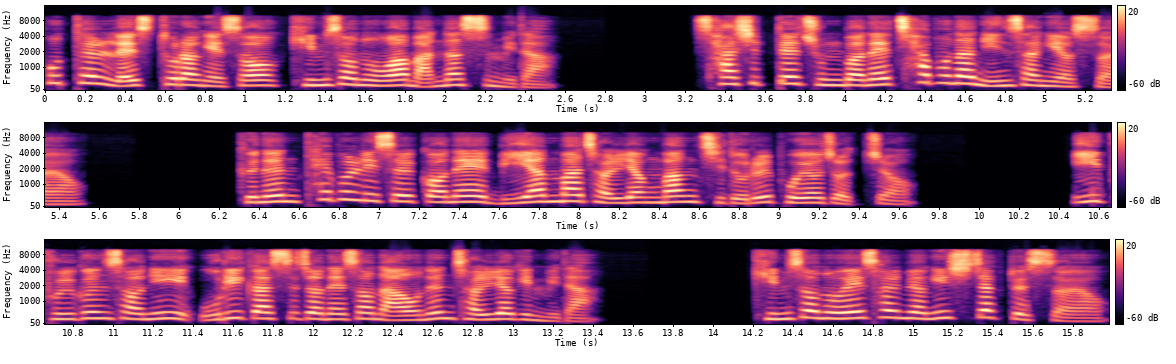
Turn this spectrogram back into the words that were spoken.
호텔 레스토랑에서 김선호와 만났습니다. 40대 중반의 차분한 인상이었어요. 그는 태블릿을 꺼내 미얀마 전력망 지도를 보여줬죠. 이 붉은 선이 우리 가스전에서 나오는 전력입니다. 김선호의 설명이 시작됐어요.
